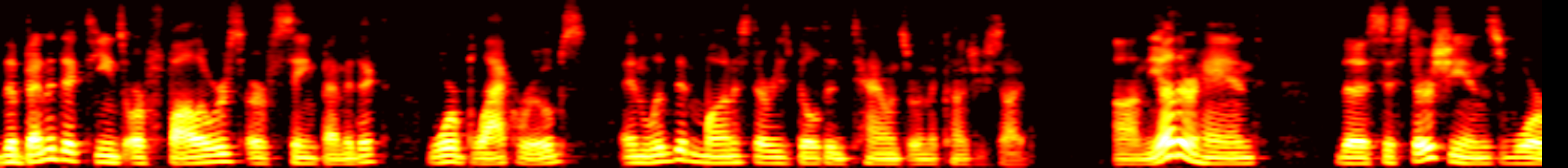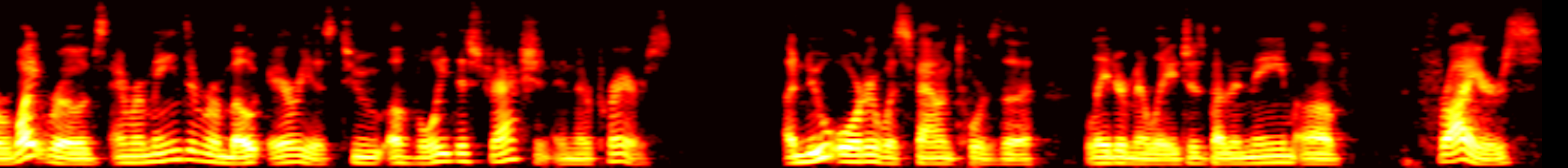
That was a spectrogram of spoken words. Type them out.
The Benedictines, or followers of Saint Benedict, wore black robes and lived in monasteries built in towns or in the countryside. On the other hand, the Cistercians wore white robes and remained in remote areas to avoid distraction in their prayers. A new order was found towards the later Middle Ages by the name of friars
